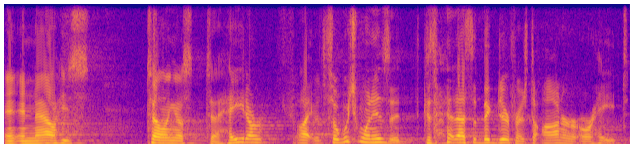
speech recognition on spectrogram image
and, and now he's telling us to hate our. Like, so which one is it? Because that's a big difference to honor or hate.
